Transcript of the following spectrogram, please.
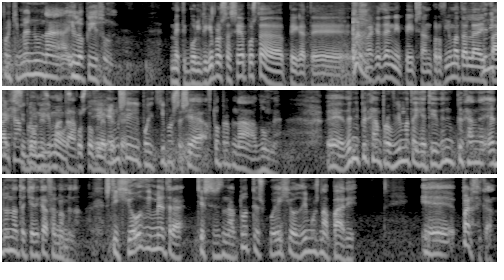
προκειμένου να υλοποιηθούν. Με την πολιτική προστασία πώς τα πήγατε, Μάρχε, δεν υπήρξαν προβλήματα, αλλά δεν υπάρχει συντονισμός. Πώς το ε, βλέπετε. Εμείς η πολιτική προστασία, αυτό πρέπει να δούμε. Ε, δεν υπήρχαν προβλήματα γιατί δεν υπήρχαν έντονα τα καιρικά φαινόμενα. Στοιχειώδη μέτρα και στις δυνατότητες που έχει ο Δήμος να πάρει ε, πάρθηκαν.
